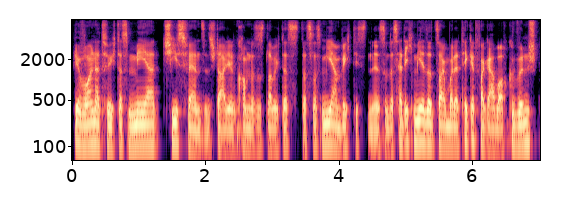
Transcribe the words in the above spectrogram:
Wir wollen natürlich, dass mehr Chiefs-Fans ins Stadion kommen. Das ist, glaube ich, das, das, was mir am wichtigsten ist. Und das hätte ich mir sozusagen bei der Ticketvergabe auch gewünscht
